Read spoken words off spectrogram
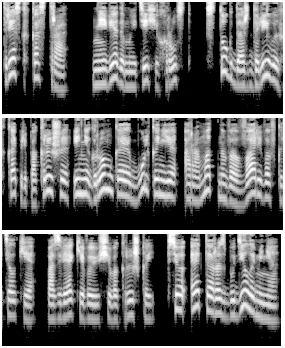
Треск костра, неведомый тихий хруст, стук дождливых капель по крыше и негромкое бульканье ароматного варева в котелке, позвякивающего крышкой. Все это разбудило меня,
